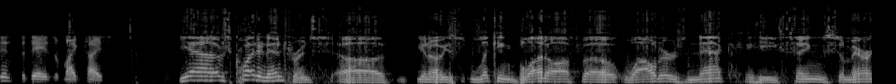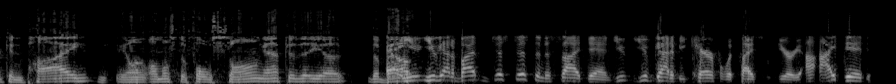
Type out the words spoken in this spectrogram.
since the days of Mike Tyson. Yeah, it was quite an entrance. Uh, you know, he's licking blood off uh, Wilder's neck. He sings "American Pie," you know, almost a full song after the uh, the bout. Hey, you, you got to buy just just an aside, Dan. You you've got to be careful with Tyson Fury. I, I did.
